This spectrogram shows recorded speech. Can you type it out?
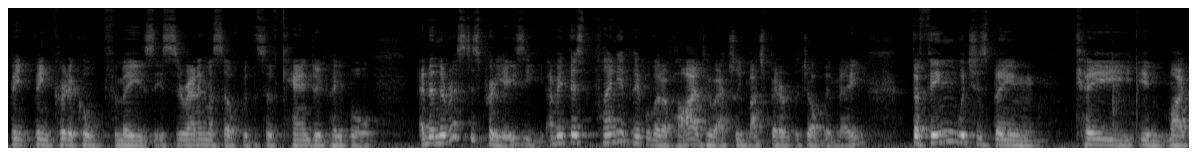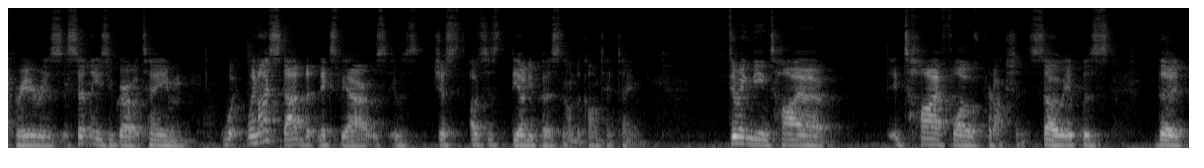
been, been critical for me. Is, is surrounding myself with the sort of can-do people, and then the rest is pretty easy. I mean, there's plenty of people that I've hired who are actually much better at the job than me. The thing which has been key in my career is certainly as you grow a team when I started at NextVR, it was it was just I was just the only person on the content team, doing the entire entire flow of production. So it was the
